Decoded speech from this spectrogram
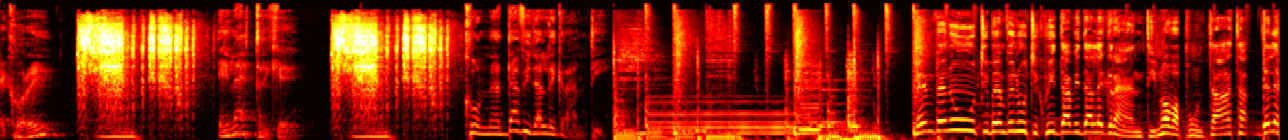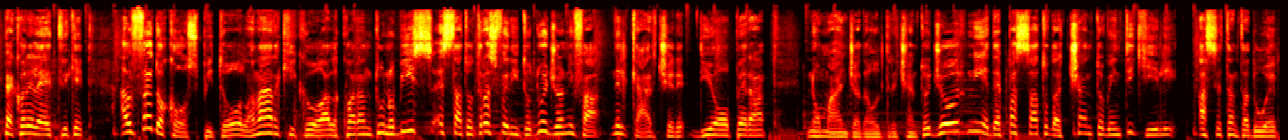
pecore elettriche con Davide Allegranti. Benvenuti, benvenuti qui Davide Allegranti, nuova puntata delle pecore elettriche. Alfredo Cospito, l'anarchico al 41 bis, è stato trasferito due giorni fa nel carcere di Opera. Non mangia da oltre 100 giorni ed è passato da 120 kg a 72.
